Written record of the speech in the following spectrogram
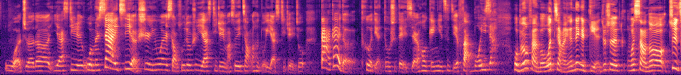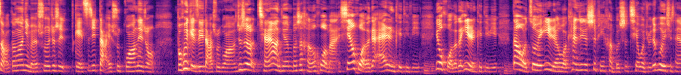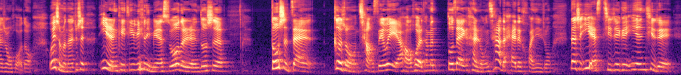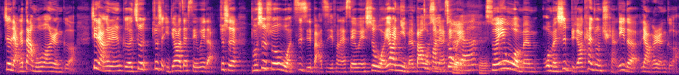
我觉得 E S T J，我们下一期也是因为小苏就是 E S T J 嘛，所以讲了很多 ESTJ，就大概的特点都是这些，然后给你自己反驳一下。我不用反驳，我讲一个那个点，就是我想到最早刚刚你们说，就是给自己打一束光那种，不会给自己打输光。就是前两天不是很火嘛，先火了个 I 人 KTV，、又火了个艺人 KTV、但我作为艺人，我看这个视频很不是切，我绝对不会去参加这种活动。为什么呢？就是艺人 KTV 里面所有的人都是都是在各种抢 C 位也好，或者他们都在一个很融洽的嗨的环境中。但是 E ESTJ 跟 ENTJ 这两个大魔王人格，这两个人格就就是一定要在 C 位的，就是不是说我自己把自己放在 C 位，是我要你们把我放在 C 位。所以我们我们是比较看重权力的两个人格，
